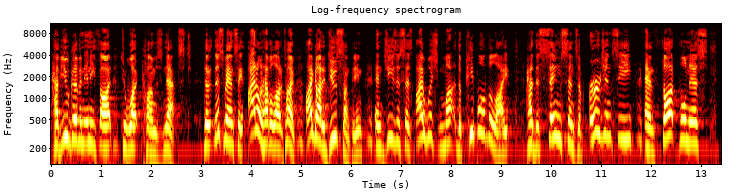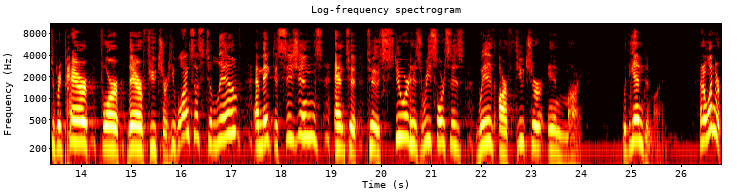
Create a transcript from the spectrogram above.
Have you given any thought to what comes next? The, this man's saying, I don't have a lot of time. I got to do something. And Jesus says, I wish my, the people of the light had the same sense of urgency and thoughtfulness to prepare for their future. He wants us to live and make decisions and to, to steward his resources with our future in mind, with the end in mind. And I wonder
